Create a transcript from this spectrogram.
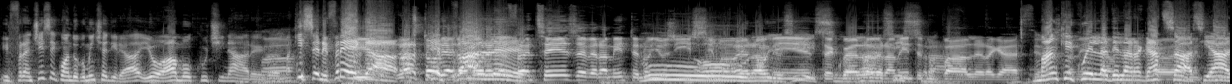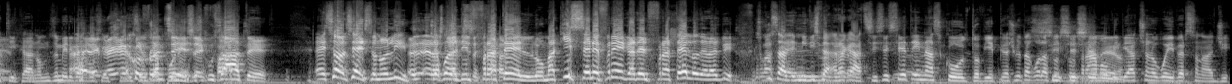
Il francese quando comincia a dire "Ah, io amo cucinare". Ma, Ma- chi se ne Sì, frega? la Che storia palle! Francese è veramente noiosissima. Uh, veramente, noiosissima, quella è veramente due palle, ragazzi. Ma anche quella della ragazza asiatica, non mi ricordo Eh, se è ecco cinese o il francese, giapponese, infatti. scusate. Eh, so, sì, sono lì. È- è C'è la quella del fratello. Ma chi se ne frega del fratello della. Scusate, Fratello mi dispiace. Ragazzi, se siete in ascolto, vi è piaciuta quella Sì, sì, sì, sottotrama, vi vero. piacciono quei personaggi,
